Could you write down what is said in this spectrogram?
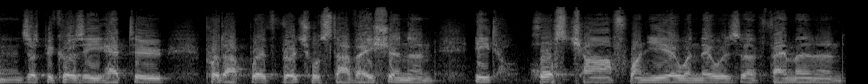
Uh, just because he had to put up with virtual starvation and eat horse chaff one year when there was a famine and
